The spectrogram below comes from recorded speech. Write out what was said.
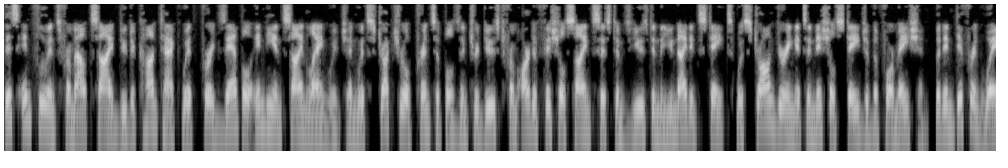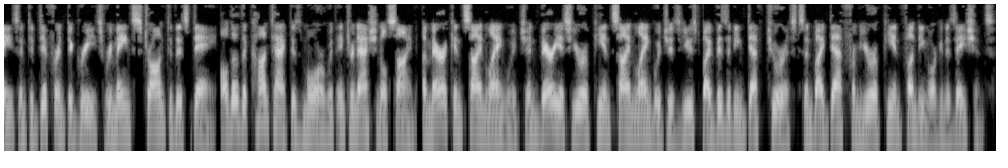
This influence from outside due to contact with, for example Indian Sign Language and with structural principles introduced from artificial sign systems used in the United States was strong during its initial stage of the formation, but in different ways and to different degrees remains strong to this day, although the contact is more with International Sign, American Sign Language and various European Sign Languages used by visiting deaf tourists and by deaf from European funding organizations.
